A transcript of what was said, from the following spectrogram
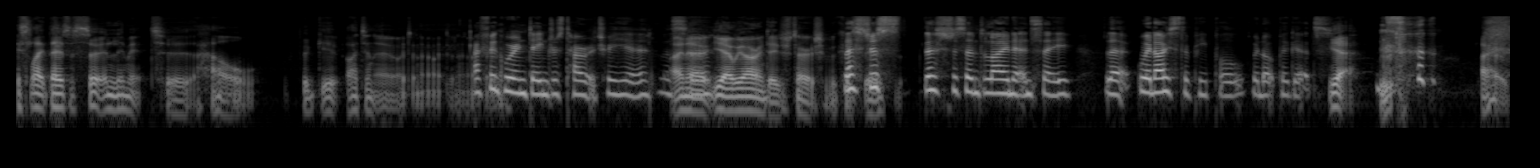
it's like there's a certain limit to how forgive. I don't know. I don't know. I don't know. I think we're in dangerous territory here. Let's, I know. uh, Yeah, we are in dangerous territory because let's just let's just underline it and say, look, we're nice to people. We're not bigots. Yeah. I hope.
